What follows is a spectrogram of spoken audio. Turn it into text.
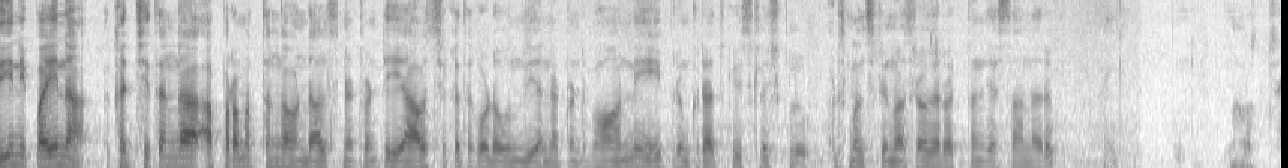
దీనిపైన ఖచ్చితంగా అప్రమత్తంగా ఉండాల్సినటువంటి ఆవశ్యకత కూడా ఉంది అన్నటువంటి భావాన్ని ప్రముఖ రాజకీయ విశ్లేషకులు అడిస్మల్ శ్రీనివాసరావు గారు వ్యక్తం చేస్తున్నారు థ్యాంక్ యూ నమస్తే.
